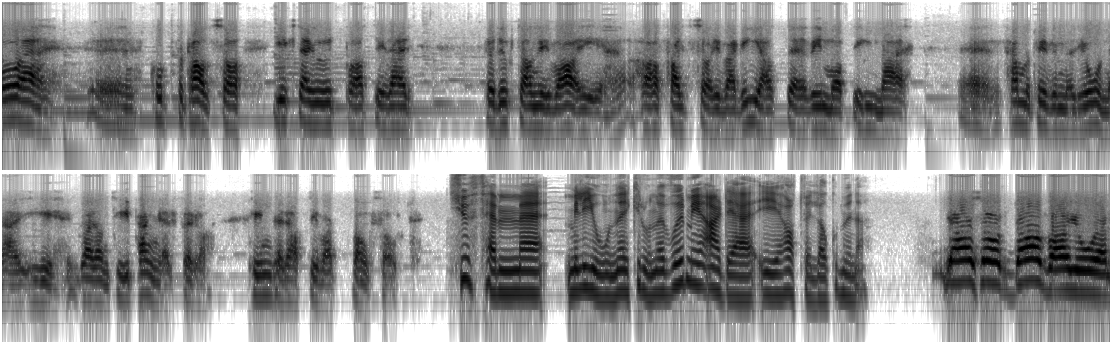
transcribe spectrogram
Og eh, kort fortalt så gikk det jo ut på at de der produktene vi var i, har falt så i verdi at eh, vi måtte inn med eh, 25 millioner i garantipenger for å hindre at de ble banksolgt. 25 millioner kroner. Hvor mye er det i Hattfjelldal kommune? Ja, altså, Da var jo eh,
